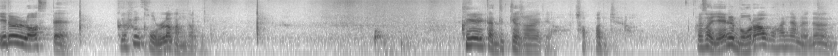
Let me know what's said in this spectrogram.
1을 넣었을 때 그 한 칸 올라간다고 그게 일단 느껴져야 돼요 첫 번째로. 그래서 얘를 뭐라고 하냐면은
